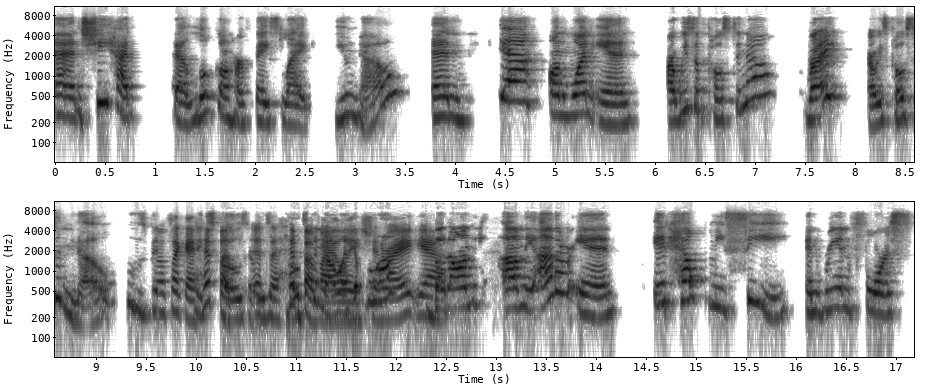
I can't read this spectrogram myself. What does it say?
And she had that look on her face like, you know? And yeah, on one end, are we supposed to know? Right? Are we supposed to know who's been it's like a exposed? HIPAA. It's a HIPAA violation, right? Yeah. But on the on the other end, it helped me see and reinforce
